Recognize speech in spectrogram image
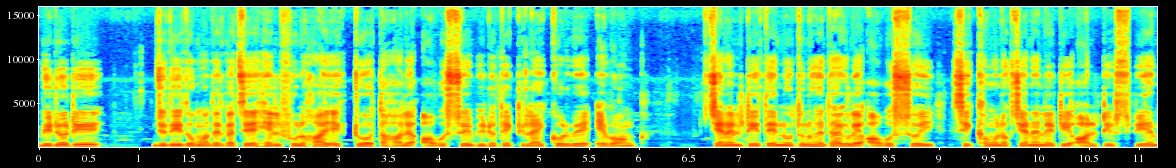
ভিডিওটি যদি তোমাদের কাছে হেল্পফুল হয় একটুও, তাহলে অবশ্যই ভিডিওতে একটি লাইক করবে এবং চ্যানেলটিতে নতুন হয়ে থাকলে অবশ্যই শিক্ষামূলক চ্যানেল এটি অল টিপস পিএম।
